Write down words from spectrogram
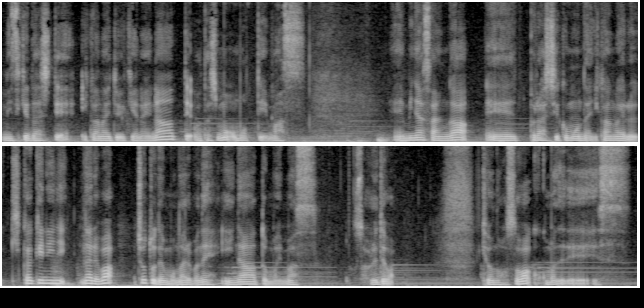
見つけ出していかないといけないなって私も思っています。えー、皆さんが、えー、プラスチック問題に考えるきっかけになればちょっとでもなればねいいなと思います。それでは今日の放送はここまでです。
